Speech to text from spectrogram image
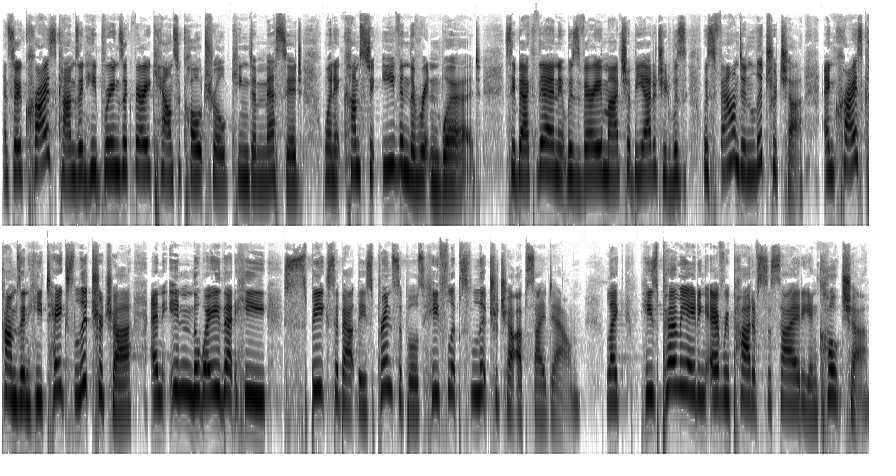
And so, Christ comes and he brings a very countercultural kingdom message when it comes to even the written word. See, back then, it was very much a beatitude was, was found in literature. And Christ comes and he takes literature and in the way that he speaks about these principles, he flips literature upside down. Like he's permeating every part of society and culture.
